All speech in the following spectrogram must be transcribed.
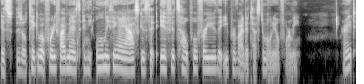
It's it'll take about 45 minutes and the only thing I ask is that if it's helpful for you that you provide a testimonial for me right?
